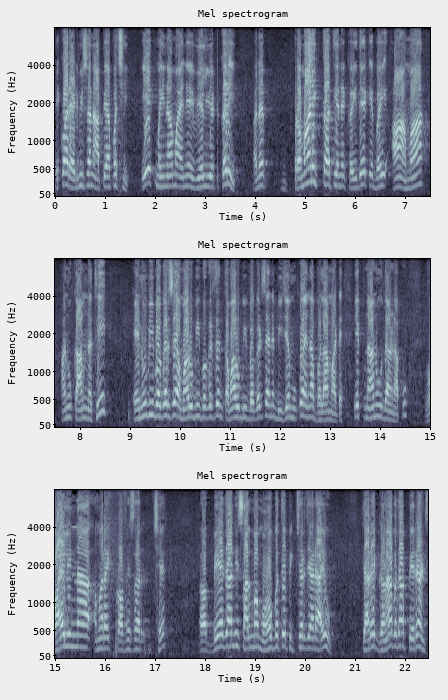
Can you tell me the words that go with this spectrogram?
એકવાર એડમિશન આપ્યા પછી એક મહિનામાં એને ઇવેલ્યુએટ કરી અને પ્રમાણિકતાથી એને કહી દે કે ભાઈ, આ આમાં આનું કામ નથી એનું બી બગડશે અમારું બી બગડશે અને તમારું બી બગડશે અને બીજે મૂકો એના ભલા માટે. એક નાનું ઉદાહરણ આપું. વાયોલિનના અમારા એક પ્રોફેસર છે. બે હજારની સાલમાં મોહબ્બતે પિક્ચર જ્યારે આવ્યું ત્યારે ઘણા બધા પેરેન્ટ્સ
